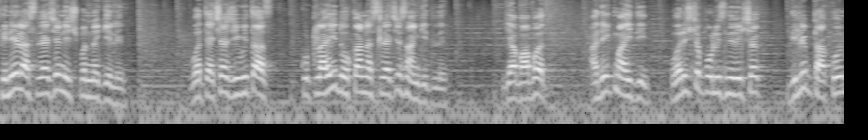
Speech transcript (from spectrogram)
फिनेल असल्याचे निष्पन्न केले व त्याच्या जीवितास कुठलाही धोका नसल्याचे सांगितले. याबाबत अधिक माहिती वरिष्ठ पोलीस निरीक्षक दिलीप ठाकूर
